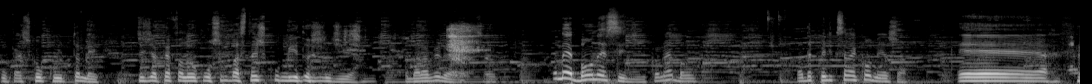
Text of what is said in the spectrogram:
confesso que eu curto também. Você já até falou, eu consumo bastante comida hoje em dia. É maravilhoso. Comer é bom, né, Cid? Comer é bom. Só depende do que você vai comer só. É.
